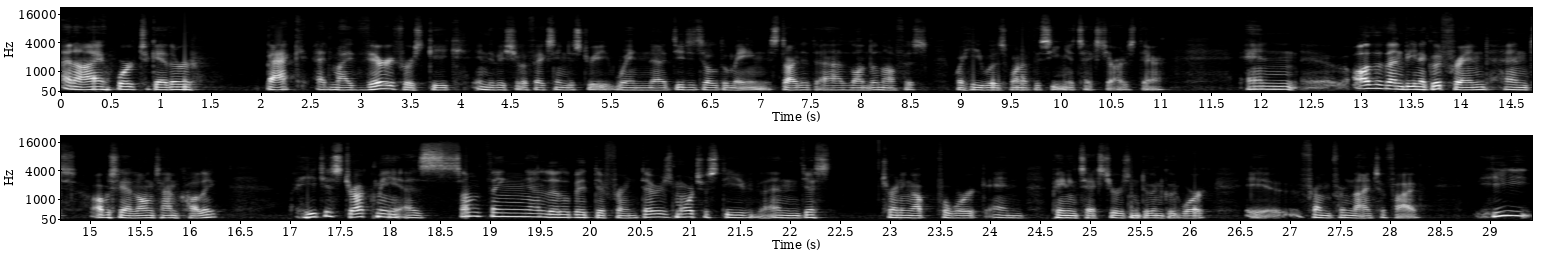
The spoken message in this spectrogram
and I worked together back at my very first gig in the visual effects industry when uh, Digital Domain started a London office where he was one of the senior texture artists there. And uh, other than being a good friend and obviously a long-time colleague, he just struck me as something a little bit different. There is more to Steve than just turning up for work and painting textures and doing good work uh, from from nine to five. He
